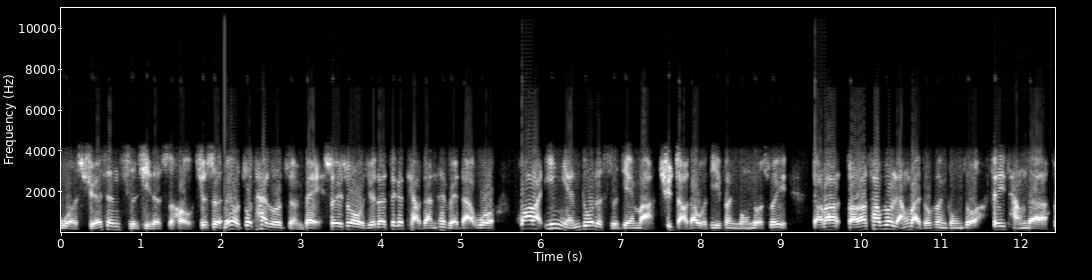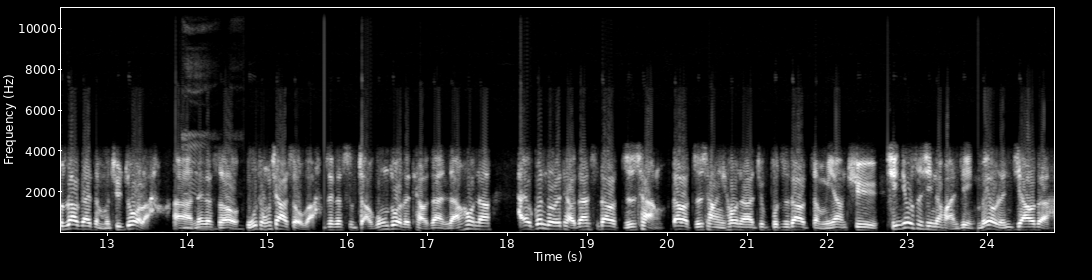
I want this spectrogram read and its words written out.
我学生时期的时候，就是没有做太多的准备，所以说我觉得这个挑战特别大。我花了一年多的时间吧，去找到我第一份工作，所以。找到找到差不多两百多份工作，非常的不知道该怎么去做了啊！那个时候无从下手吧，这个是找工作的挑战。然后呢，还有更多的挑战是到了职场，到了职场以后呢，就不知道怎么样去新，又是新的环境，没有人教的，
